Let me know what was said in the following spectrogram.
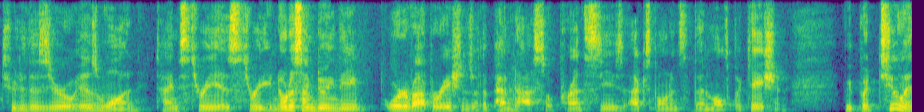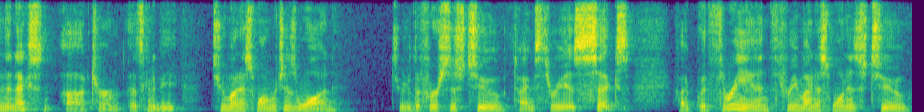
2 to the 0 is 1. Times 3 is 3. Notice I'm doing the order of operations or the PEMDAS, so parentheses, exponents, then multiplication. If we put 2 in the next uh, term, that's going to be 2 minus 1, which is 1. 2 to the first is 2. Times 3 is 6. If I put 3 in, 3 minus 1 is 2.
